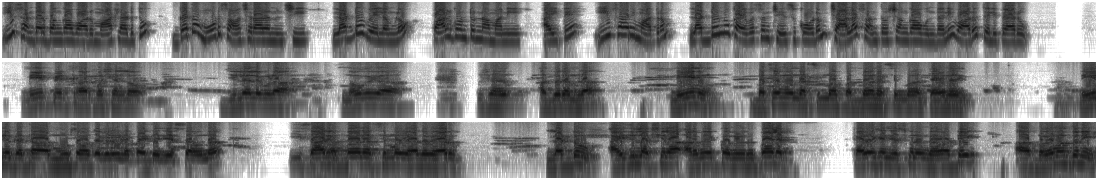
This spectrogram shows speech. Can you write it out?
ఈ సందర్భంగా వారు మాట్లాడుతూ గత మూడు సంవత్సరాల నుంచి లడ్డు వేలంలో పాల్గొంటున్నామని అయితే ఈసారి మాత్రం లడ్డూను కైవసం చేసుకోవడం చాలా సంతోషంగా ఉందని వారు తెలిపారు. మీర్పేట్ కార్పొరేషన్లో జిల్లాలో కూడా నవగయ ఆధ్వర్యంలో నేను బసము నరసింహ పద్మ నరసింహ ట్రైనర్ నేను గత మూడు సంవత్సరాలు కూడా ప్రయత్నం చేస్తా ఉన్నా. ఈసారి పద్మ నరసింహ యాదవ్ గారు లడ్డు ఐదు లక్షల అరవై ఒక్క వెయ్యి రూపాయలకు కైవసం చేసుకున్నాం కాబట్టి ఆ భగవంతుని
